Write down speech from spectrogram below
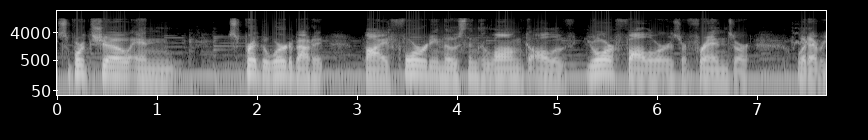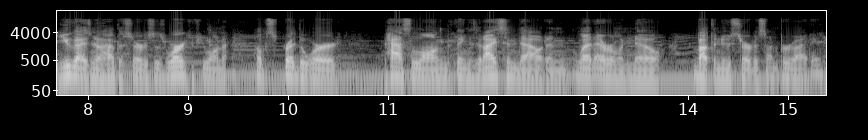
support the show and spread the word about it by forwarding those things along to all of your followers or friends or whatever. You guys know how the services work. If you want to help spread the word, pass along the things that I send out and let everyone know about the new service I'm providing.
